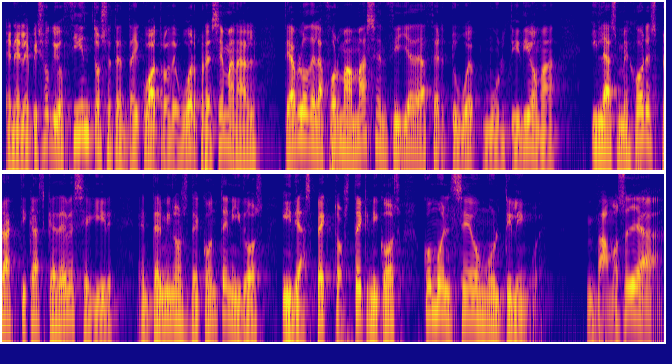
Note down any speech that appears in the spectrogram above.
En el episodio 174 de WordPress semanal te hablo de la forma más sencilla de hacer tu web multidioma y las mejores prácticas que debes seguir en términos de contenidos y de aspectos técnicos como el SEO multilingüe. ¡Vamos allá!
